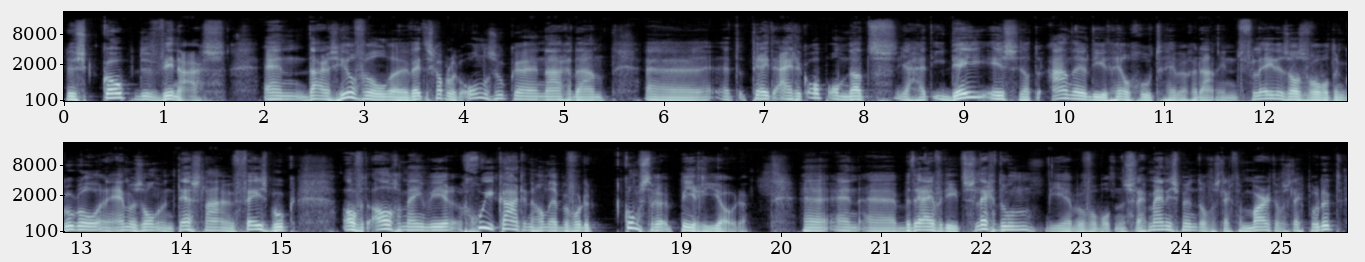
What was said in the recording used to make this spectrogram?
Dus koop de winnaars. En daar is heel veel uh, wetenschappelijk onderzoek uh, naar gedaan. Het treedt eigenlijk op omdat ja, het idee is dat de aandelen die het heel goed hebben gedaan in het verleden, zoals bijvoorbeeld een Google, een Amazon, een Tesla, een Facebook, over het algemeen weer goede kaart in handen hebben voor de komstige periode. Uh, en uh, bedrijven die het slecht doen, die hebben bijvoorbeeld een slecht management of een slechte markt of een slecht product,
